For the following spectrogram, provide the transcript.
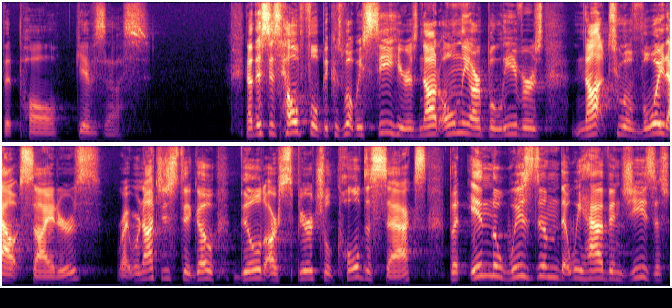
that Paul gives us. Now, this is helpful because what we see here is not only are believers not to avoid outsiders, right? We're not just to go build our spiritual cul de sacs, but in the wisdom that we have in Jesus,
